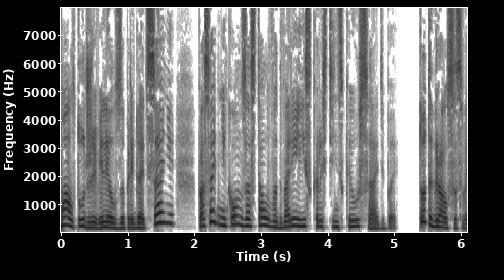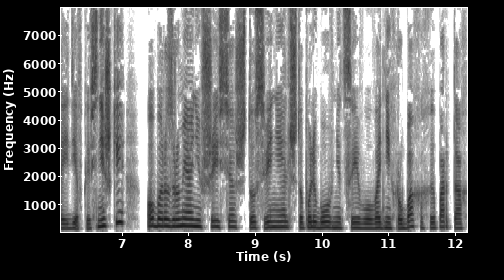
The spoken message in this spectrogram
Мал тут же велел запрягать сани, посадника он застал во дворе Искоростинской усадьбы. Тот играл со своей девкой в снежки, оба разрумянившиеся, что свинель, что полюбовница его, в одних рубахах и портах,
